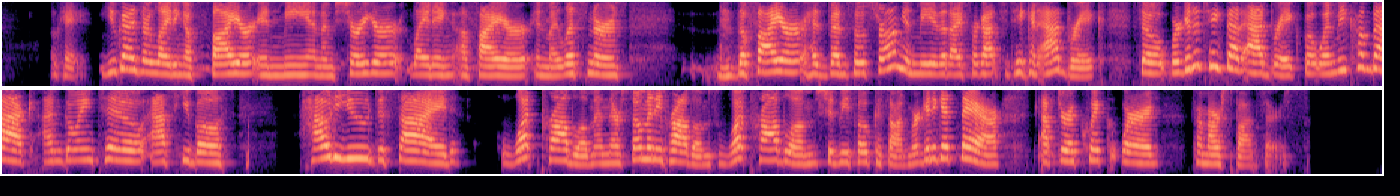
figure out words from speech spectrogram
Okay. You guys are lighting a fire in me, and I'm sure you're lighting a fire in my listeners. The fire has been so strong in me that I forgot to take an ad break. So we're going to take that ad break. But when we come back, I'm going to ask you both how do you decide what problem, and there's so many problems, what problem should we focus on? We're going to get there after a quick word from our sponsors.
